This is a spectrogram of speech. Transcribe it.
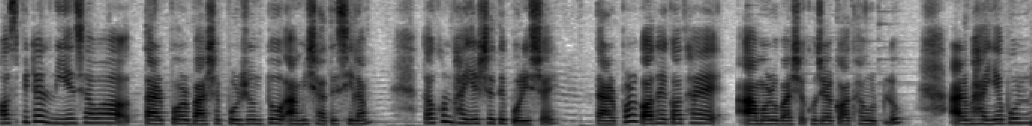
হসপিটাল নিয়ে যাওয়া তারপর বাসা পর্যন্ত আমি সাথে ছিলাম। তখন ভাইয়ের সাথে পরিচয়। তারপর কথায় কথায় আমারও বাসা খোঁজার কথা উঠল। আর ভাইয়া বলল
